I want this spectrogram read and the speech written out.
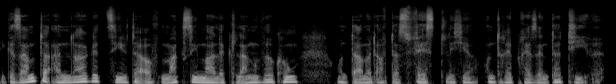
Die gesamte Anlage zielte auf maximale Klangwirkung und damit auf das Festliche und Repräsentative.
